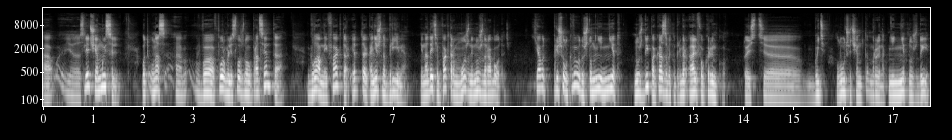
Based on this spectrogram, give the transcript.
А, э, следующая мысль. Вот у нас а, в формуле сложного процента главный фактор – это, конечно, время. И над этим фактором можно и нужно работать. Я вот пришел к выводу, что мне нет нужды показывать, например, альфу к рынку. То есть, э, быть лучше, чем рынок. Мне нет нужды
